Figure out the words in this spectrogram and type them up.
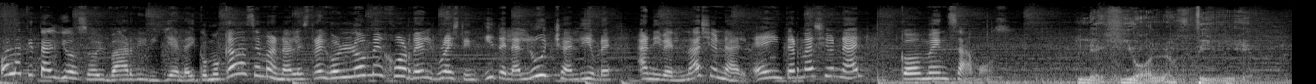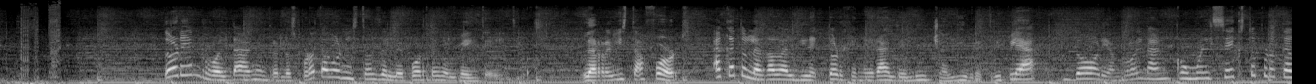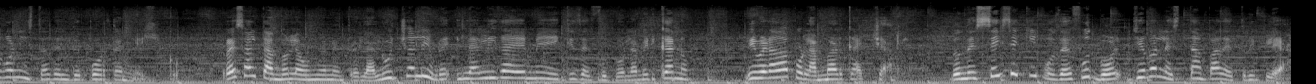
Hola, ¿qué tal? Yo soy Barbie Villela y como cada semana les traigo lo mejor del wrestling y de la lucha libre a nivel nacional e internacional, comenzamos. Legión Phil. Dorian Roldán entre los protagonistas del deporte del 2022. La revista Forbes ha catalogado al director general de lucha libre AAA, Dorian Roldán, como el sexto protagonista del deporte en México, resaltando la unión entre la lucha libre y la Liga MX del fútbol americano, liberada por la marca Charlie, donde seis equipos de fútbol llevan la estampa de AAA,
